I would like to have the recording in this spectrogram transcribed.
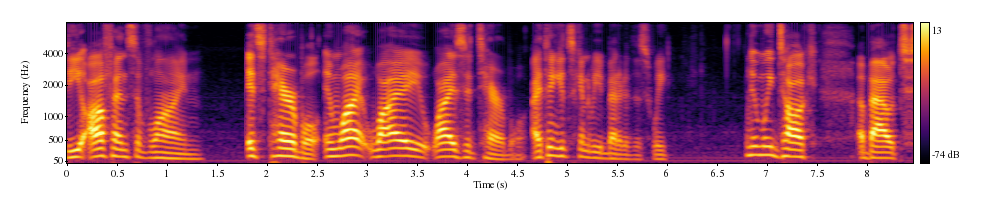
the offensive line, it's terrible. And why, why, why is it terrible? I think it's going to be better this week. Then we talk about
